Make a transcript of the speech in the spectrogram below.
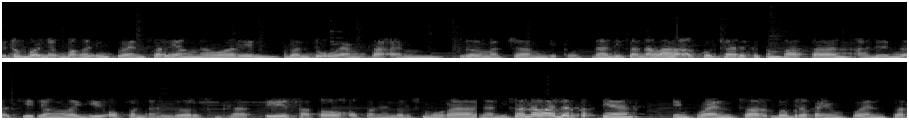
itu banyak banget influencer yang nawarin bantu UMKM segala macam gitu. Nah di sanalah aku cari kesempatan. Ada nggak sih yang lagi open endorse gratis atau open endorse murah? Nah di sanalah dapetnya influencer beberapa influencer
